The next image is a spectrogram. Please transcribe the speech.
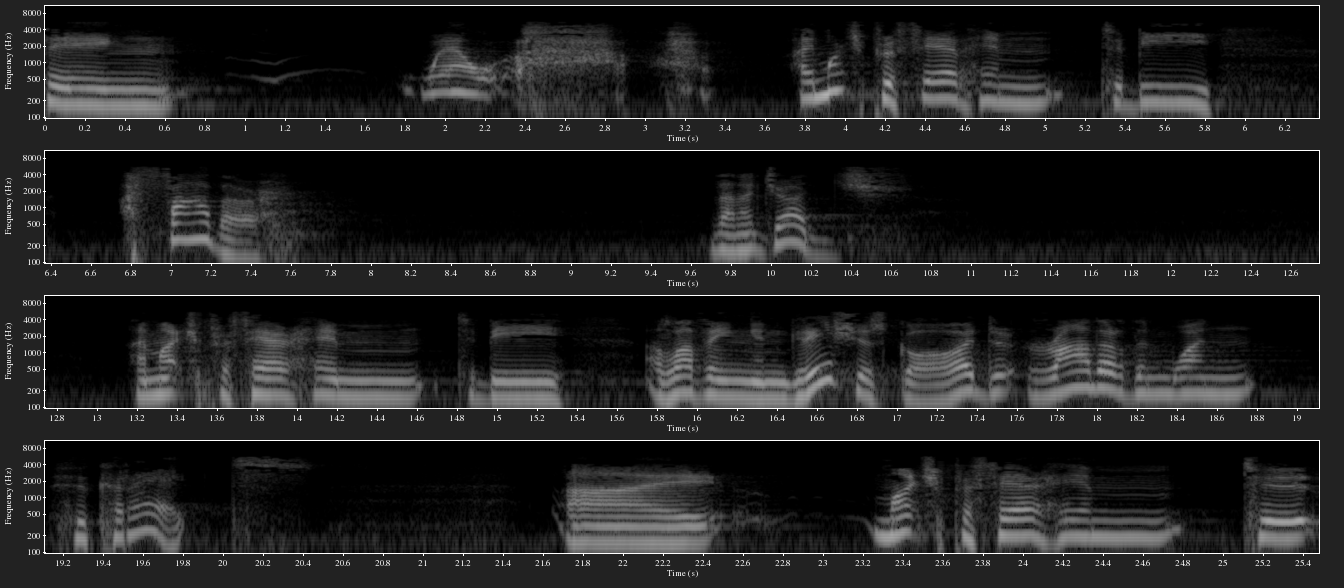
saying, well, I much prefer him to be a father than a judge. I much prefer him to be a loving and gracious God rather than one who corrects. I much prefer him to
